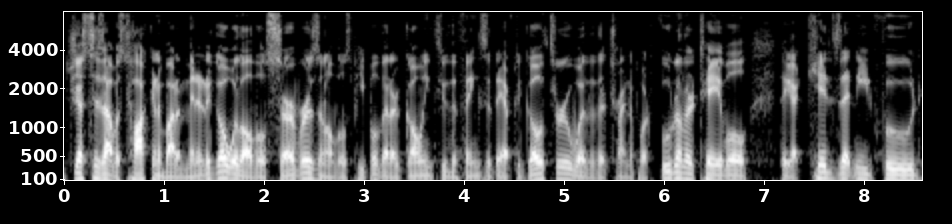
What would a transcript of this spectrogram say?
just as I was talking about a minute ago with all those servers and all those people that are going through the things that they have to go through, whether they're trying to put food on their table, they got kids that need food,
